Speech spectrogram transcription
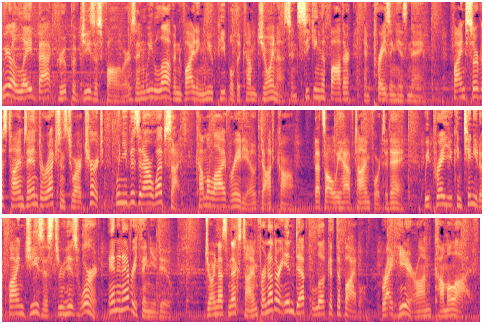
We're a laid back group of Jesus followers, and we love inviting new people to come join us in seeking the Father and praising His name. Find service times and directions to our church when you visit our website, comealiveradio.com. That's all we have time for today. We pray you continue to find Jesus through His Word and in everything you do. Join us next time for another in depth look at the Bible, right here on Come Alive.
